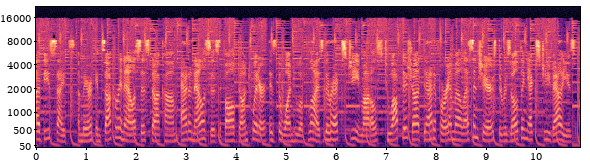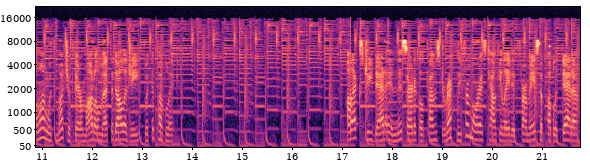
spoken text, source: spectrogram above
Of these sites, AmericanSoccerAnalysis.com, Ad Analysis Evolved on Twitter, is the one who applies their XG models to OptaShot data for MLS and shares the resulting XG values, along with much of their model methodology, with the public. All XG data in this article comes directly from or is calculated from ASA public data.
